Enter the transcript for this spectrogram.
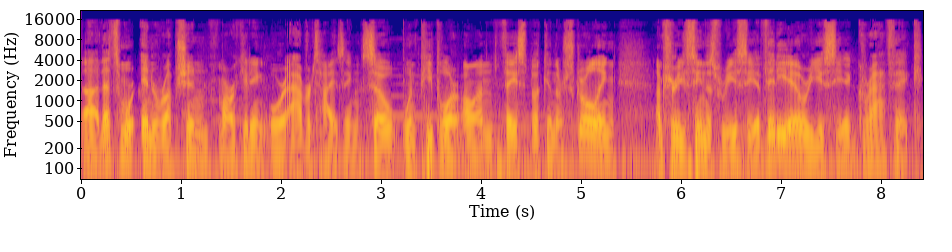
uh, that's more interruption marketing or advertising. So when people are on Facebook and they're scrolling, I'm sure you've seen this where you see a video or you see a graphic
